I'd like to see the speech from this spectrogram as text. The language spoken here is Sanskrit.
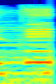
te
